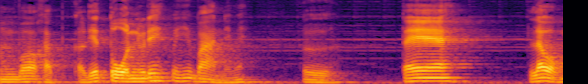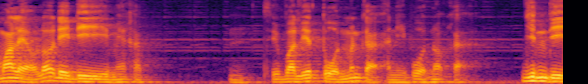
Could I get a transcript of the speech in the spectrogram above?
นบ่ครับก็เรียโตนอยู่เด้พยาบาลนี่ไหมเออแต่เราออกมาแล้วเราได้ดีไหมครับ สิว่าเรียกโตนมันก็อันนี้พูดเนาะก็ยินดี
